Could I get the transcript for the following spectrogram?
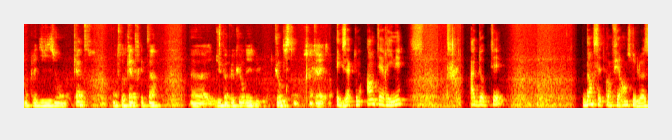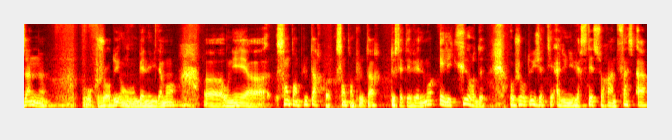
Donc la division 4 entre quatre États euh, du peuple kurde et du Kurdistan, son territoire. Exactement, entériné, adopté dans cette conférence de Lausanne. Aujourd'hui, bien évidemment, euh, on est euh, 100 ans plus tard, quoi, 100 ans plus tard de cet événement et les Kurdes. Aujourd'hui, j'étais à l'université Soran face à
